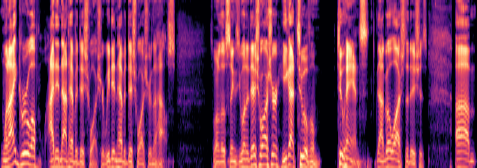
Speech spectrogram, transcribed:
when I grew up, I did not have a dishwasher. We didn't have a dishwasher in the house. It's one of those things. You want a dishwasher? You got two of them, two hands. Now go wash the dishes. Um,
